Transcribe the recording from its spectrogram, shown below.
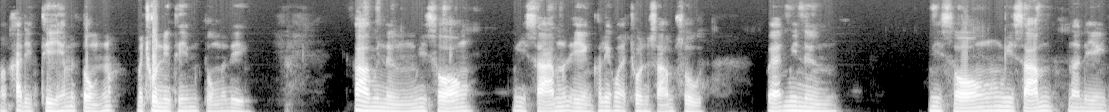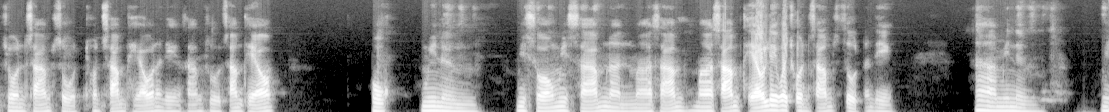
มาคัดอีกทีให้มันตรงเนาะมาชนอีกทีมันตรงนั่นเองเก้ามีหนึ่งมีสองมีสามนั่นเองเขาเรียกว่าชนสามสูตรแปดมีหนึ่งมีสองมีสามนั่นเองชนสามสูตรชนสามแถวนั่นเองสามสูตรสามแถวหกมีหนึ่ง มีสองมีสามนั่นมาสามมาสามแถวเรียกว่าชนสามสูตรนั่นเองห้ามีหนึ่งมี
